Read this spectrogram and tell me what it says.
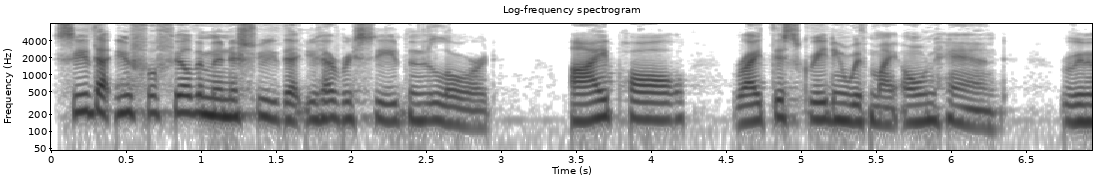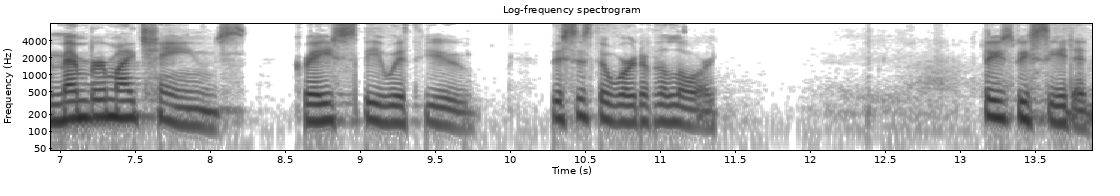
See that you fulfill the ministry that you have received in the Lord. I, Paul, write this greeting with my own hand. Remember my chains. Grace be with you. This is the word of the Lord. Please be seated.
